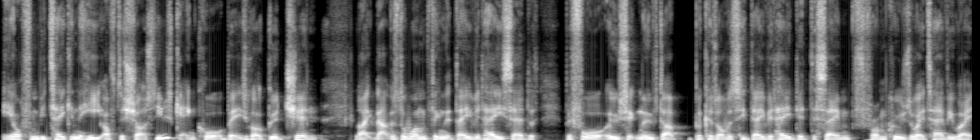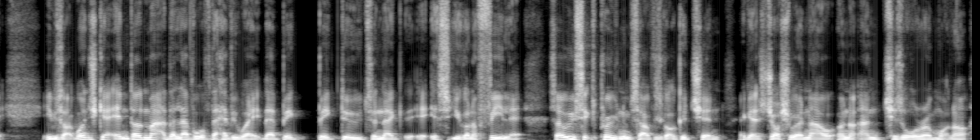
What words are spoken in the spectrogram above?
he often be taking the heat off the shots. He was getting caught a bit. He's got a good chin. Like that was the one thing that David Haye said before Usyk moved up, because obviously David Haye did the same from cruiserweight to heavyweight. He was like, once you get in, doesn't matter the level of the heavyweight, they're big, big dudes, and you're going to feel it. So Usyk's proven himself. He's got a good chin against Joshua now and, and Chisora and whatnot,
